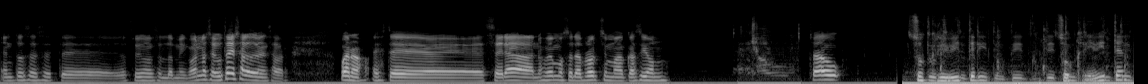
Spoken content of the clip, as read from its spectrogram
Entonces, este, lo subimos el domingo. No sé, ustedes ya lo deben saber. Bueno, este, será, nos vemos en la próxima ocasión. Chao. Chao. Suscríbete, suscríbete, suscríbete,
